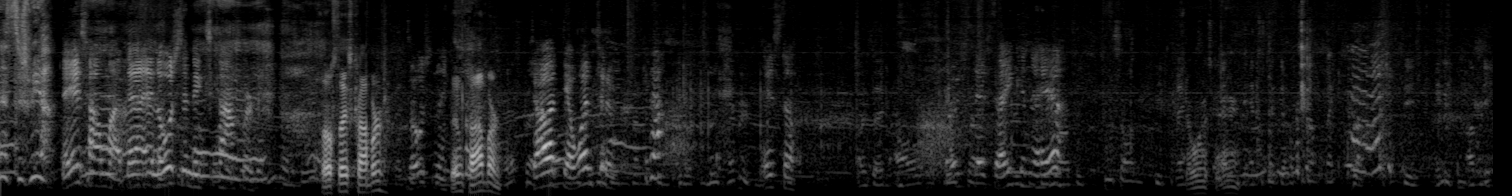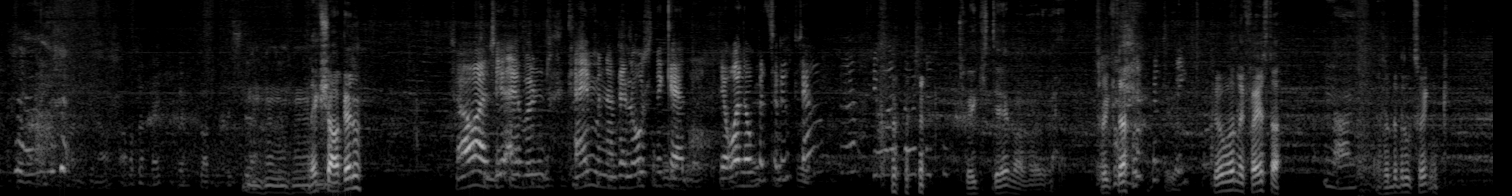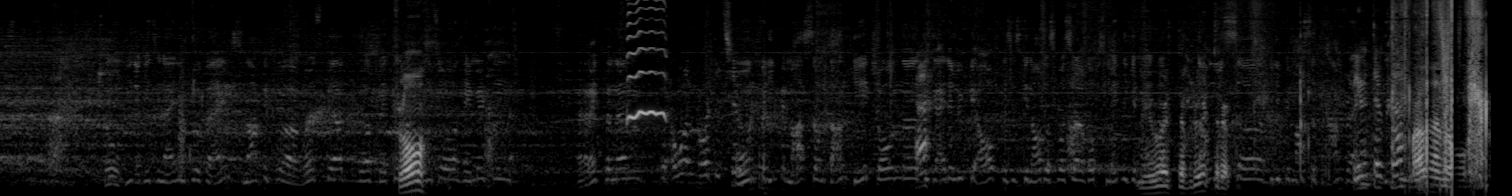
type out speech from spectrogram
Das ist zu schwer. Das haben wir. Der lässt nichts kampeln. Lass das kabbeln. Los nichts. Dem kabbeln. Schau, der eine zurück. Das ist da. Da ist das Reichen daher. Ja, das geil. Nicht schaukeln. Schau, als ich will keimen und der los nicht gehen. Der eine oben zurück. Schau. Eine. Zwickt der, Mann. Zwickt er. Du ordentlich fester. Nein. Das hat ein bisschen zwicken. So, wieder geht's in einen Kurve 1, nach wie vor Rosberg, vor Vettel, Flo. Hamilton, Der eine zurück. und Felipe Massa und dann geht schon äh, Ja. die kleine Lücke auf. Das ist genau das, was äh, Rob Smedley gemeint Gut, hat. der Da Blutdruck. muss äh, Felipe Massa dranbleiben. Blutdruck, ha? Mal noch.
